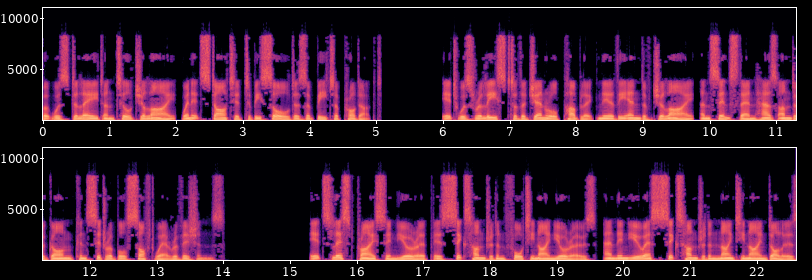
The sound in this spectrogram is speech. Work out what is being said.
but was delayed until July, when it started to be sold as a beta product. It was released to the general public near the end of July, and since then has undergone considerable software revisions. Its list price in Europe is €649, Euros, and in US $699,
